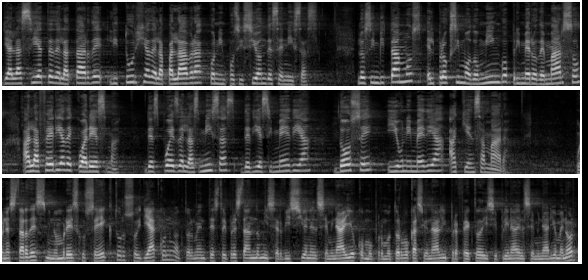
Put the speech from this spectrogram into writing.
y a las 7 de la tarde, liturgia de la palabra con imposición de cenizas. Los invitamos el próximo domingo, primero de marzo, a la feria de Cuaresma, después de las misas de diez y media, doce y una y media aquí en Samara. Buenas tardes, mi nombre es José Héctor, soy diácono, actualmente estoy prestando mi servicio en el seminario como promotor vocacional y prefecto de disciplina del seminario menor.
